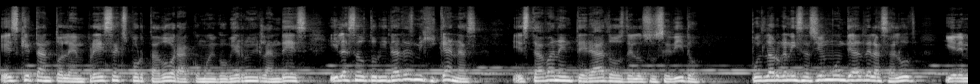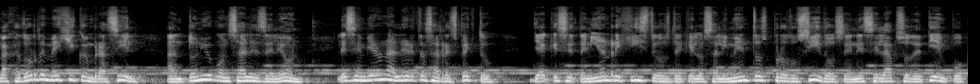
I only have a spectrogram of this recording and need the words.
es que tanto la empresa exportadora como el gobierno irlandés y las autoridades mexicanas estaban enterados de lo sucedido, pues la Organización Mundial de la Salud y el embajador de México en Brasil, Antonio González de León, les enviaron alertas al respecto, ya que se tenían registros de que los alimentos producidos en ese lapso de tiempo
